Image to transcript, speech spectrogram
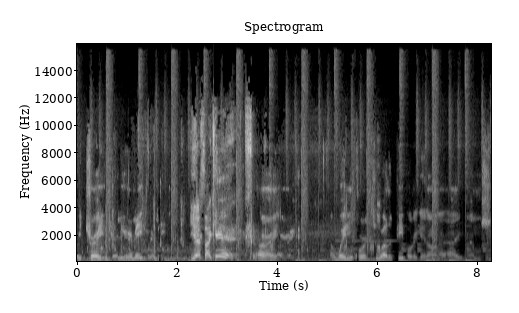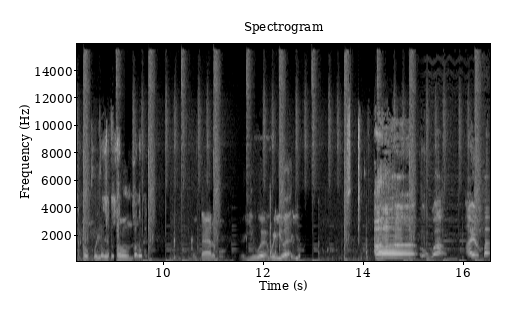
Hey Trey, can you hear me? Yes, I can. All right. I'm waiting for two other people to get on. I, am hopefully their phones are compatible. Are you where? Where you at? Uh oh wow. I am by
